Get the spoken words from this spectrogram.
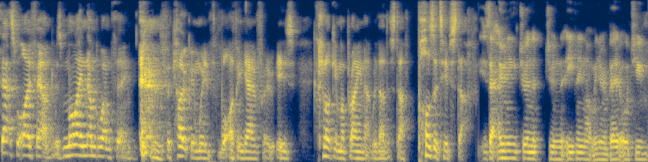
that's what I found was my number one thing for coping with what I've been going through is clogging my brain up with other stuff, positive stuff. Is that only during the during the evening, like when you're in bed, or do you,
